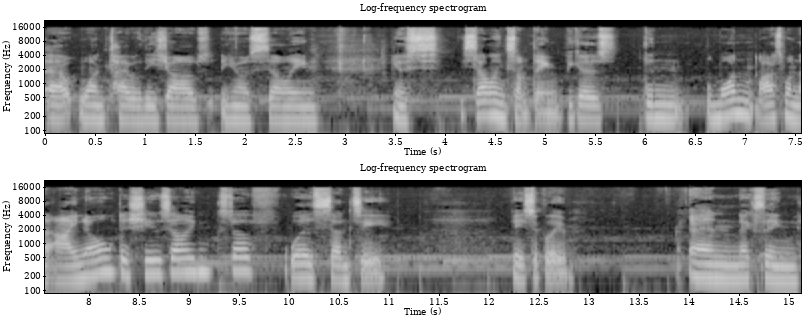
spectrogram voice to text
at one type of these jobs, you know, selling, you know, s- selling something because the one last one that I know that she was selling stuff was Scentsy, basically. And next thing,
